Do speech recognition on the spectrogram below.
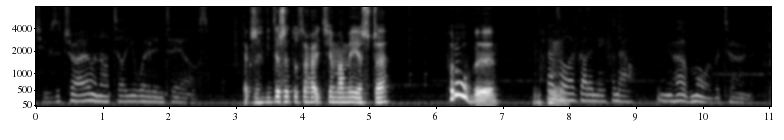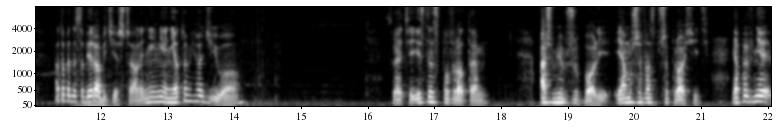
Choose a trial and I'll tell you what it entails. Także widzę, że tu słuchajcie, mamy jeszcze próby. That's all I've got in me for now. When you have more, return. A to będę sobie robić jeszcze, ale nie, nie, nie o to mi chodziło. Słuchajcie, jestem z powrotem. Aż mnie brzuch boli. Ja muszę was przeprosić. Ja pewnie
